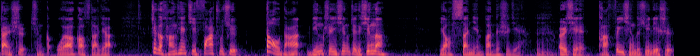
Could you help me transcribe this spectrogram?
但是请告我要告诉大家，这个航天器发出去。到达灵神星这个星呢，要三年半的时间，嗯，而且它飞行的距离是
